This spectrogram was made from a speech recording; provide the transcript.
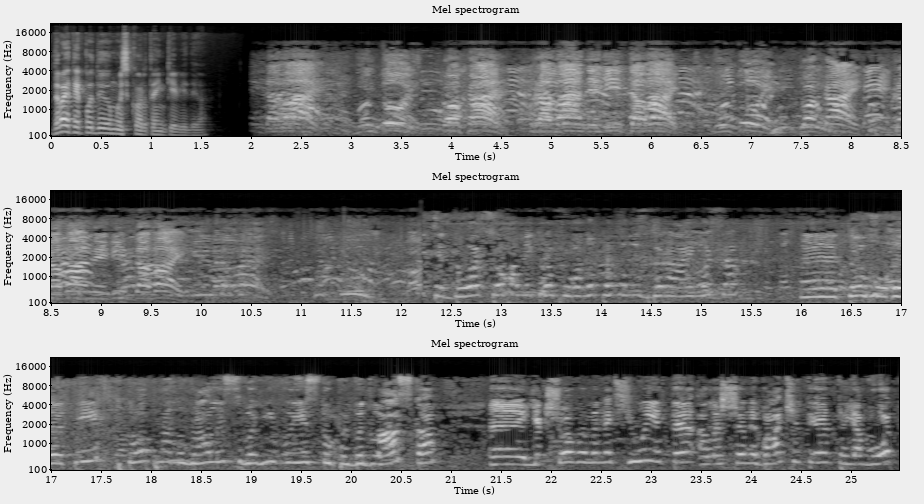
Давайте подивимось коротеньке відео. Давай, бунтуй, кохай, права не віддавай, бунтуй, кохай, права не віддавай. До цього мікрофону, поки ми збираємося. е, Того е, тих, хто планували свої виступи. Будь ласка, е, якщо ви мене чуєте, але ще не бачите, то я от.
